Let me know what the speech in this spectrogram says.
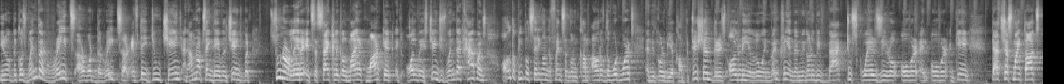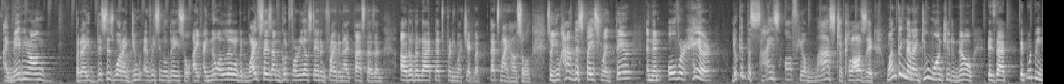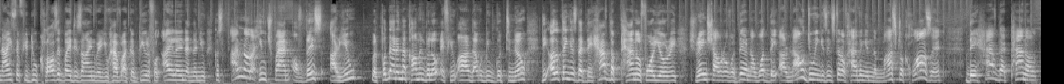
you know because when the rates are what the rates are if they do change and i'm not saying they will change but Sooner or later, it's a cyclical market. It always changes. When that happens, all the people sitting on the fence are going to come out of the woodworks and there's going to be a competition. There is already a low inventory and then we're going to be back to square zero over and over again. That's just my thoughts. I may be wrong, but I, this is what I do every single day. So I, I know a little bit. Wife says I'm good for real estate and Friday night pastas. And other than that, that's pretty much it. But that's my household. So you have the space right there. And then over here, look at the size of your master closet. One thing that I do want you to know is that it would be nice if you do closet by design where you have like a beautiful island and then you, because I'm not a huge fan of this, are you? Well, put that in the comment below if you are, that would be good to know. The other thing is that they have the panel for your rain shower over there. Now, what they are now doing is instead of having in the master closet, they have that panel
